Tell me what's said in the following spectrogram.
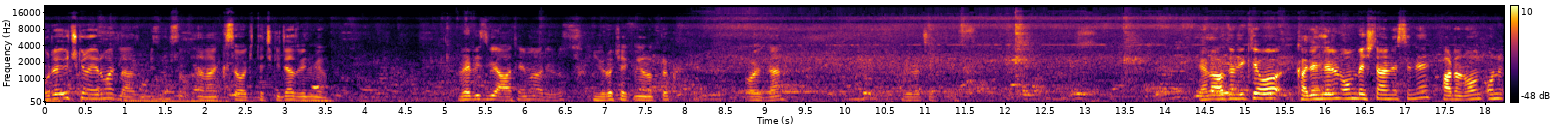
Buraya 3 gün ayırmak lazım. Biz nasıl hemen kısa vakitte çıkacağız bilmiyorum. Ve biz bir ATM arıyoruz. Euro çekmeyi unuttuk. O yüzden Euro çekeceğiz. Yani az önceki o kadehlerin 15 tanesini, pardon 10, 10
